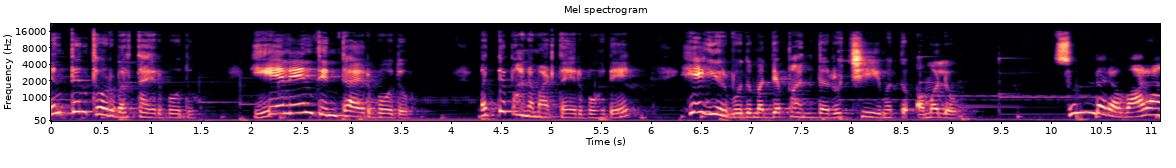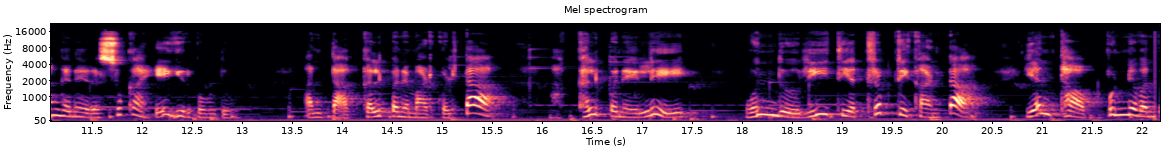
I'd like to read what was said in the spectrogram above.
ಎಂತೆಂಥವ್ರು ಬರ್ತಾ ಇರ್ಬೋದು? ಏನೇನು ತಿಂತಾ ಇರ್ಬೋದು, ಮದ್ಯಪಾನ ಮಾಡ್ತಾ ಇರಬಹುದೇ? ಹೇಗಿರ್ಬೋದು ಮದ್ಯಪಾನದ ರುಚಿ ಮತ್ತು ಅಮಲು? ಸುಂದರ ವಾರಾಂಗನೆಯರ ಸುಖ ಹೇಗಿರಬಹುದು ಅಂತ ಕಲ್ಪನೆ ಮಾಡಿಕೊಳ್ತಾ, ಆ ಕಲ್ಪನೆಯಲ್ಲಿ ಒಂದು ರೀತಿಯ ತೃಪ್ತಿ ಕಾಣ್ತಾ ಎಂಥ ಪುಣ್ಯವಂತ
